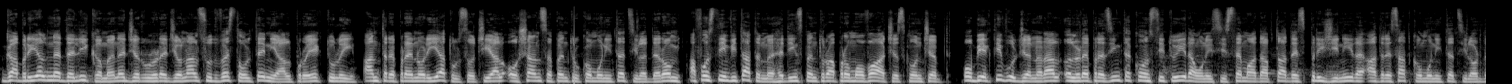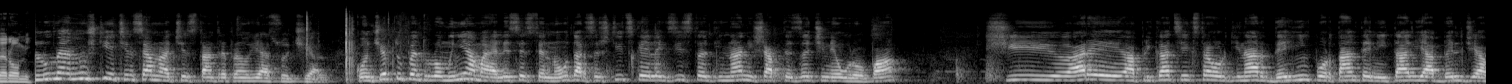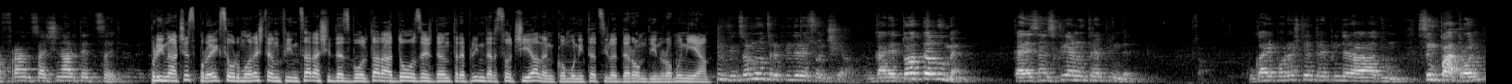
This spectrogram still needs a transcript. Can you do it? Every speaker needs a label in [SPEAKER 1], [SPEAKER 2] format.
[SPEAKER 1] Gabriel Nedelică, managerul regional Sud-Vest Oltenia al proiectului Antreprenoriatul Social, o șansă pentru comunitățile de romi, a fost invitat în Mehedinți pentru a promova acest concept. Obiectivul general îl reprezintă constituirea unui sistem adaptat de sprijinire adresat comunităților de romi.
[SPEAKER 2] Lumea nu știe ce înseamnă acest antreprenoriat social. Conceptul pentru România mai ales este nou, dar să știți că el există din anii 70 în Europa și are aplicații extraordinar de importante în Italia, Belgia, Franța și în alte țări.
[SPEAKER 1] Prin acest proiect se urmărește înființarea și dezvoltarea a 20 de întreprinderi sociale în comunitățile de rom din România.
[SPEAKER 2] Înființăm o întreprindere socială în care toată lumea care se înscrie în întreprindere, cu care pornește întreprinderea la drum, sunt patroni,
